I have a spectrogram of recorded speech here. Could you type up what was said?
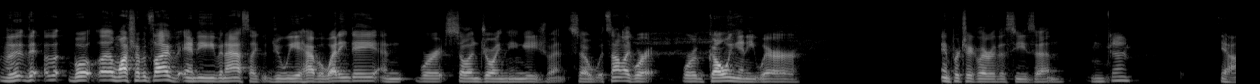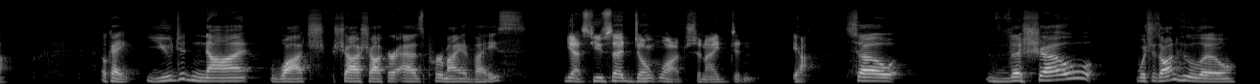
the, the uh, well, uh, Watch Happens Live. Andy even asked, like, do we have a wedding date? And we're still enjoying the engagement. So it's not like we're we're going anywhere in particular this season. Okay. Yeah. Okay. You did not watch Shah Shocker as per my advice. Yes, you said don't watch, and I didn't. Yeah. So the show, which is on Hulu,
